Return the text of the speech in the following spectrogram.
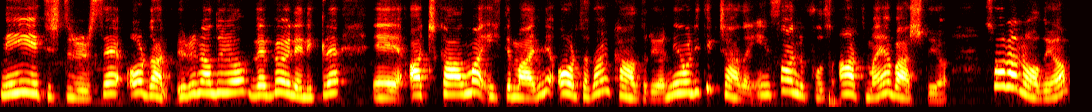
neyi yetiştirirse oradan ürün alıyor ve böylelikle e, aç kalma ihtimalini ortadan kaldırıyor. Neolitik çağda insan nüfus artmaya başlıyor. Sonra ne oluyor?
